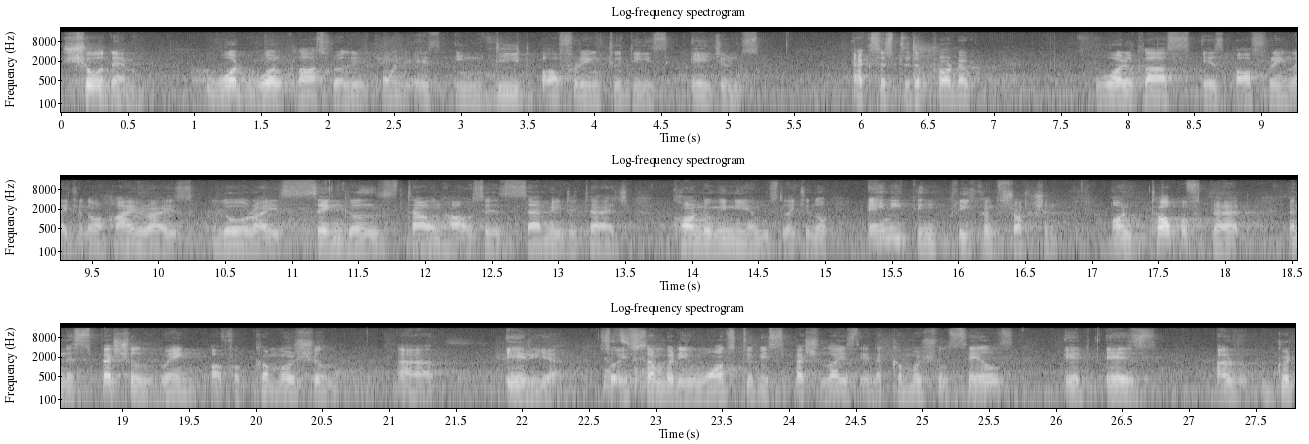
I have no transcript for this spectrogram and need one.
show them what World Class Realty Point is indeed offering to these agents. Access to the product World Class is offering like you know high rise, low rise, singles, townhouses, semi-detached, condominiums, like you know anything pre-construction. On top of that, and a special wing of a commercial uh, area. So if somebody wants to be specialized in a commercial sales, it is a good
